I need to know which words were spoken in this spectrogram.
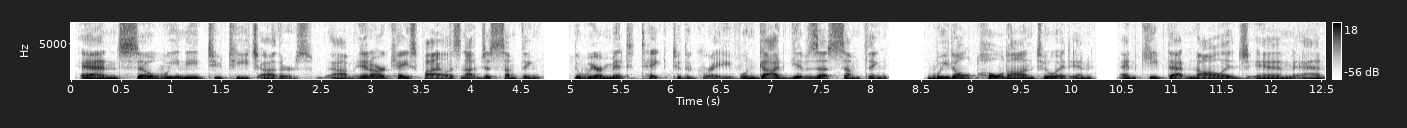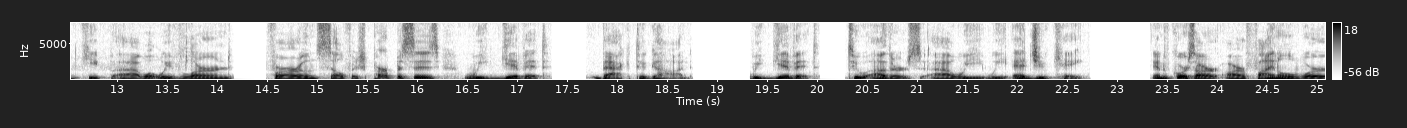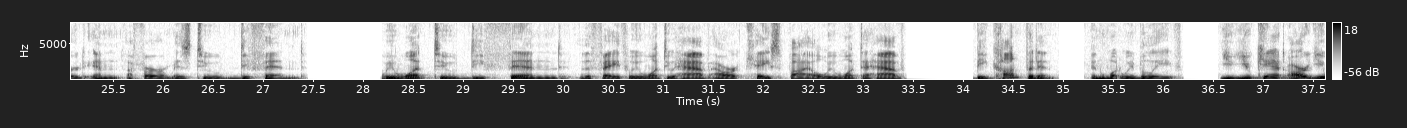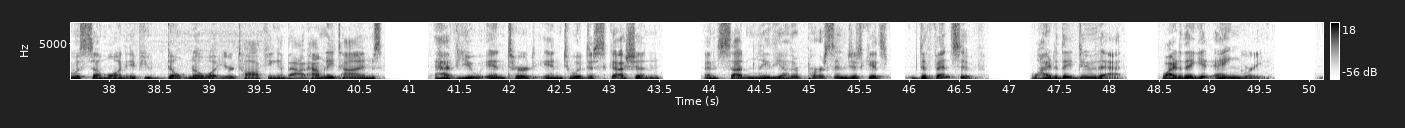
And so we need to teach others. Um, in our case file, it's not just something that we are meant to take to the grave. When God gives us something, we don't hold on to it and, and keep that knowledge in and keep uh, what we've learned for our own selfish purposes. We give it back to God. We give it to others. Uh, we, we educate. And of course, our, our final word in affirm is to defend. We want to defend the faith. We want to have our case file. We want to have be confident in what we believe. You you can't argue with someone if you don't know what you're talking about. How many times have you entered into a discussion and suddenly the other person just gets defensive? Why do they do that? Why do they get angry?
